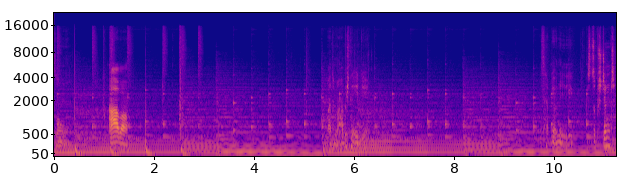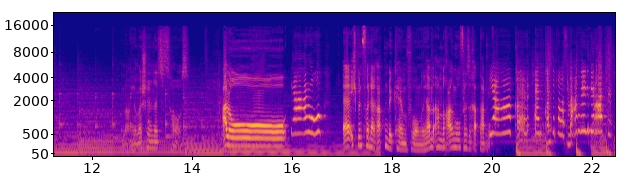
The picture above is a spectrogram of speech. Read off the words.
So. Aber. Warte mal, habe ich eine Idee? Habe mir eine Idee. Ist doch bestimmt. Genau, hier haben wir schon ein letztes Haus. Hallo! Ja, hallo! Äh, ich bin von der Rattenbekämpfung. Wir haben, haben doch angerufen, dass Ratten haben. Ja, können, ähm, können wir da was machen gegen die Ratten?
